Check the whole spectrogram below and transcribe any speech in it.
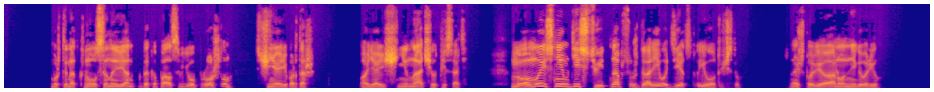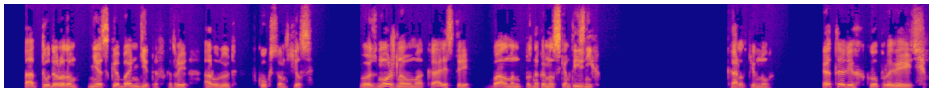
Может, ты наткнулся на Виан, когда копался в его прошлом, сочиняя репортаж? — а я еще не начал писать. Но мы с ним действительно обсуждали его детство и отрочество. Значит, по Виану он не говорил. Оттуда родом несколько бандитов, которые орудуют в Куксон-Хиллз. Возможно, в МакАлистере Балман познакомился с кем-то из них. Карл кивнул. Это легко проверить.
